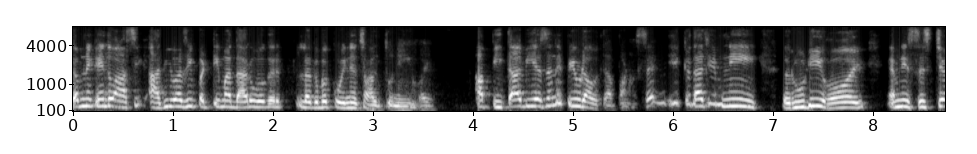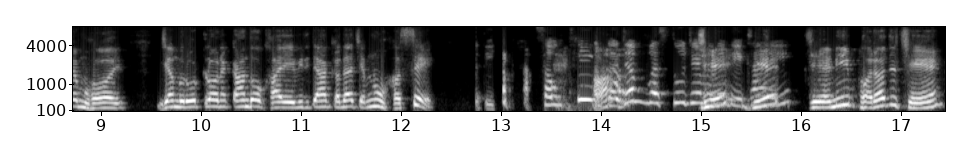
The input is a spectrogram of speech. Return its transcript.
તમને કહી દો આસી- આદિવાસી પટ્ટીમાં દારૂ વગર લગભગ કોઈને ચાલતું નહીં હોય. આ પીતા બી હશે ને પીવડાવતા પણ હશે. એ કદાચ એમની રૂઢી હોય એમની સિસ્ટમ હોય જેમ રોટલો અને કાંદો ખાય એવી રીતે આ કદાચ એમનું હશે. સૌથી ગજબ વસ્તુ જે મને દેખાઈ જેની ફરજ છે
